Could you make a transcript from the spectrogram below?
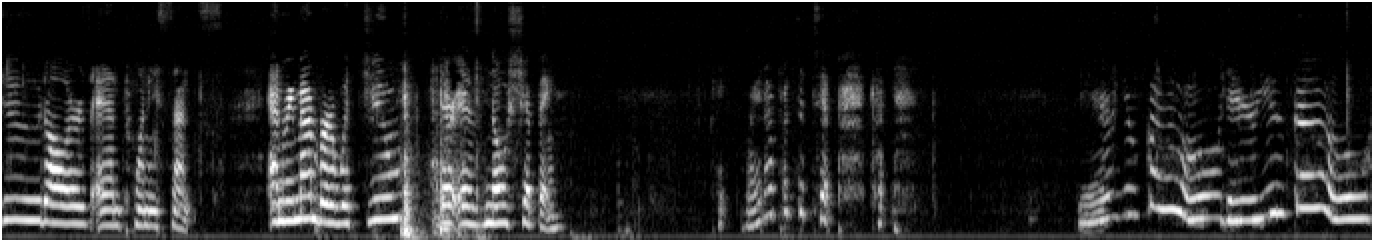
$2.20. And remember, with Joom, there is no shipping. Okay, right up at the tip. There you go, there you go.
